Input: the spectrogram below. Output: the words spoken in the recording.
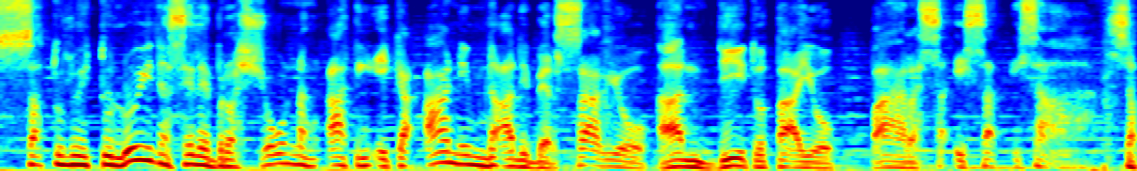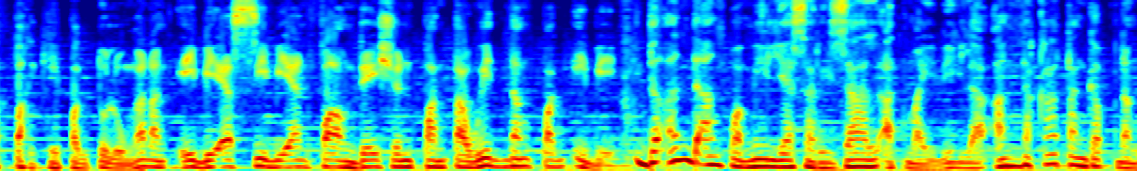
Sa tuloy-tuloy na selebrasyon ng ating ika-anim na anibersaryo, andito tayo para sa isa't isa. Sa pakikipagtulungan ng ABS-CBN Foundation Pantawid ng Pag-ibig, daan-daang pamilya sa Rizal at Maynila ang nakatanggap ng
